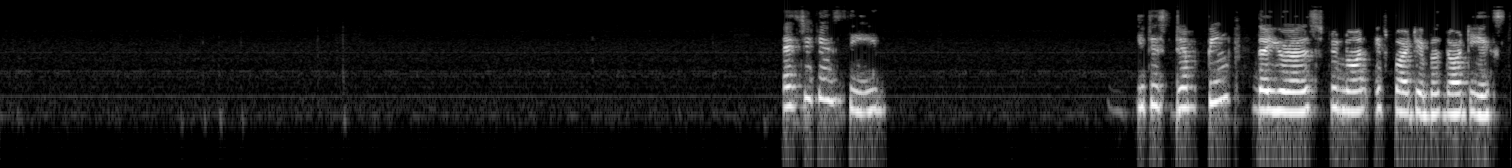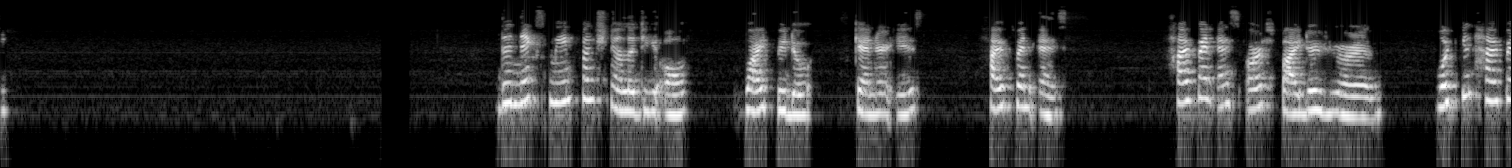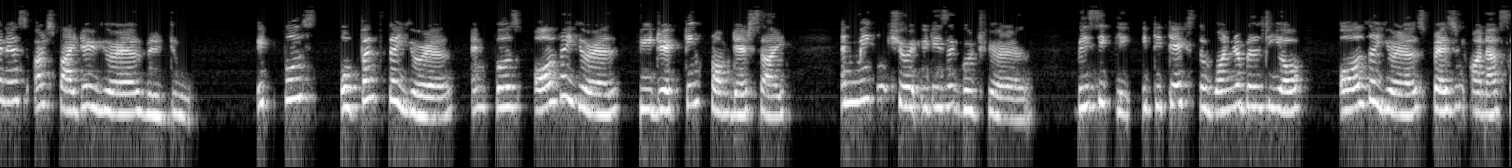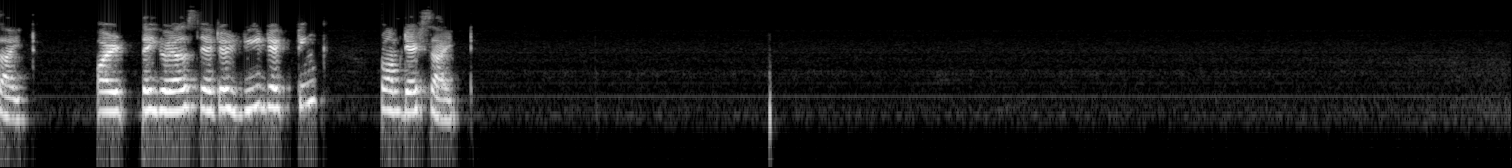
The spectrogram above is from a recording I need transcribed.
As you can see, it is dumping the URLs to non-exploitable.txt. The next main functionality of White Widow scanner is hyphen S. Hyphen S or spider URL. What will hyphen S or spider URL will do? It pulls opens the URL and pulls all the URL redirecting from their site and making sure it is a good URL. Basically, it detects the vulnerability of all the URLs present on our site or the URLs that are redirecting from their site.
